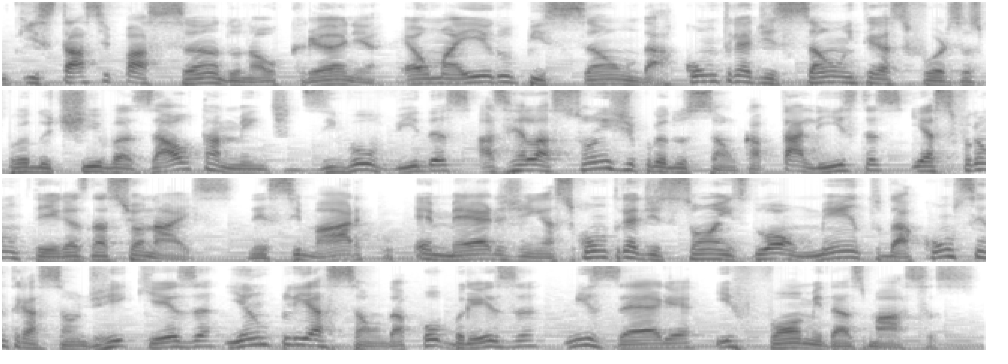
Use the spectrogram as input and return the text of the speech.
O que está se passando na Ucrânia é uma erupção da contradição entre as forças produtivas altamente desenvolvidas, as relações de produção capitalistas e as fronteiras nacionais. Nesse marco, emergem as contradições do aumento da concentração de riqueza e ampliação da pobreza, miséria e fome das massas.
